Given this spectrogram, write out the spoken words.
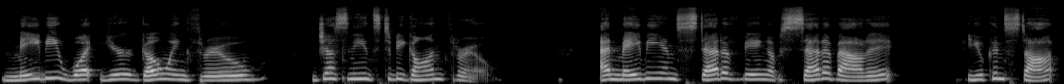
Maybe what you're going through just needs to be gone through. And maybe instead of being upset about it, you can stop,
